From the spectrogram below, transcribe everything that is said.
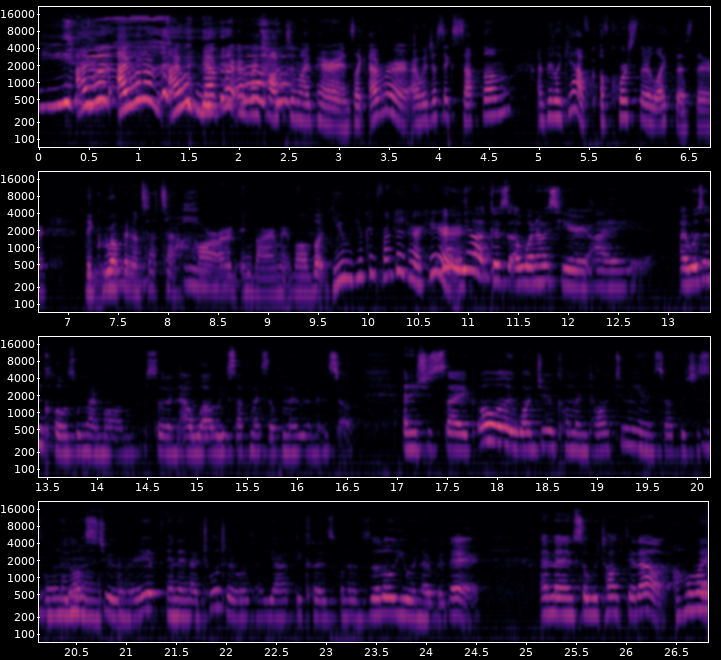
me. I would, I would have, I would never ever talk to my parents, like ever. I would just accept them. I'd be like, yeah, of, of course they're like this. They're, they grew up in mm. such a mm. hard environment. Well, but you, you confronted her here. Yeah, because uh, when I was here, I I wasn't close with my mom, so then I would always lock myself in my room and stuff. And it's just like, oh, like, why don't you come and talk to me and stuff? It's just only us two, right? And then I told her, I was like, yeah, because when I was little, you were never there. And then so we talked it out. Oh my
